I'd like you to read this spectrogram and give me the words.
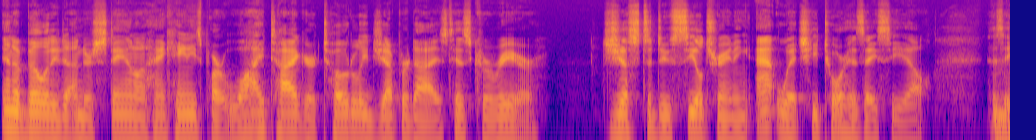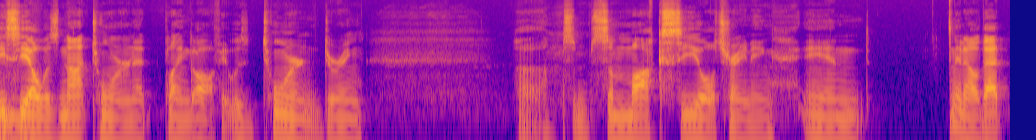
inability to understand on Hank Haney's part why Tiger totally jeopardized his career just to do SEAL training, at which he tore his ACL. His ACL was not torn at playing golf; it was torn during uh, some some mock SEAL training, and you know that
